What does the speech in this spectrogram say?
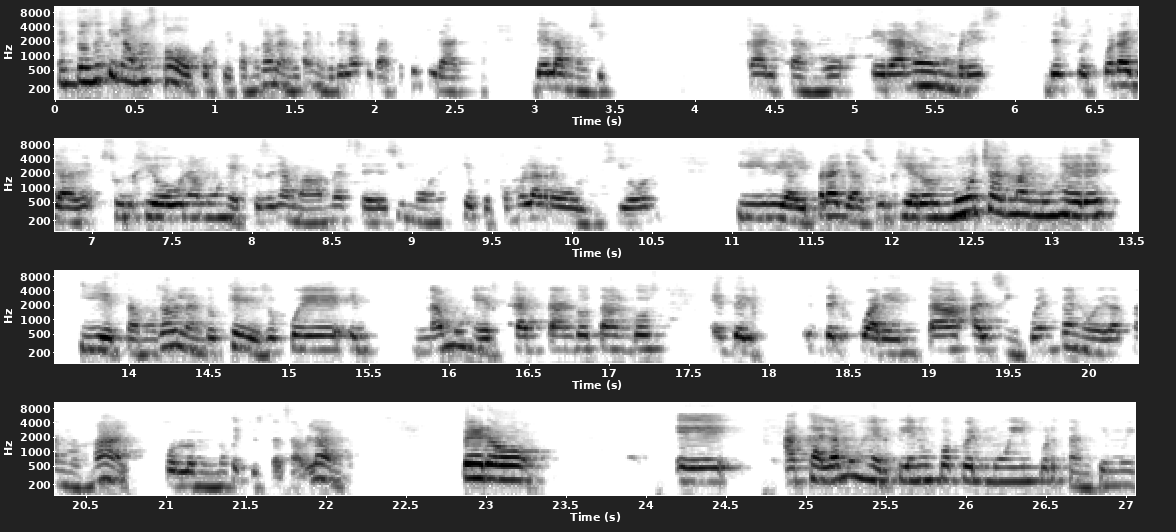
Entonces, digamos todo, porque estamos hablando también de la parte cultural de la música del tango, eran hombres. Después por allá surgió una mujer que se llamaba Mercedes Simone, que fue como la revolución, y de ahí para allá surgieron muchas más mujeres, y estamos hablando que eso fue una mujer cantando tangos eh, del, del 40 al 50 no era tan normal, por lo mismo que tú estás hablando. Pero eh, acá la mujer tiene un papel muy importante, muy,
